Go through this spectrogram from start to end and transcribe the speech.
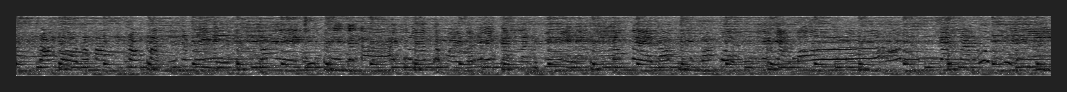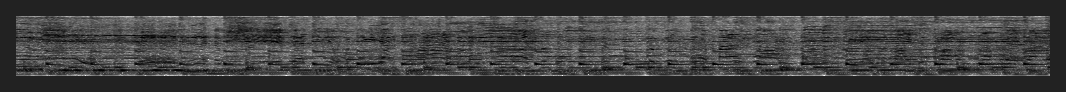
แอนน้องไอน้องโบน้องมันน้องปัดจะดีน้องเอกชื่อเทจะตายแล้วทำไมมาเรียกกันล่ะพี่น้องเปน้องทีน้องเปิดไม่อยากว่ากันน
